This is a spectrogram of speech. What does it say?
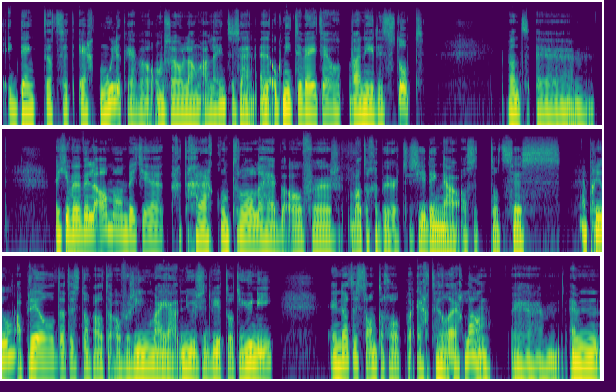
ik denk dat ze het echt moeilijk hebben om zo lang alleen te zijn. En ook niet te weten wanneer dit stopt. Want uh, weet je, we willen allemaal een beetje graag controle hebben over wat er gebeurt. Dus je denkt, nou, als het tot 6 april, april dat is nog wel te overzien. Maar ja, nu is het weer tot juni. En dat is dan toch ook wel echt heel erg lang. Uh, en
